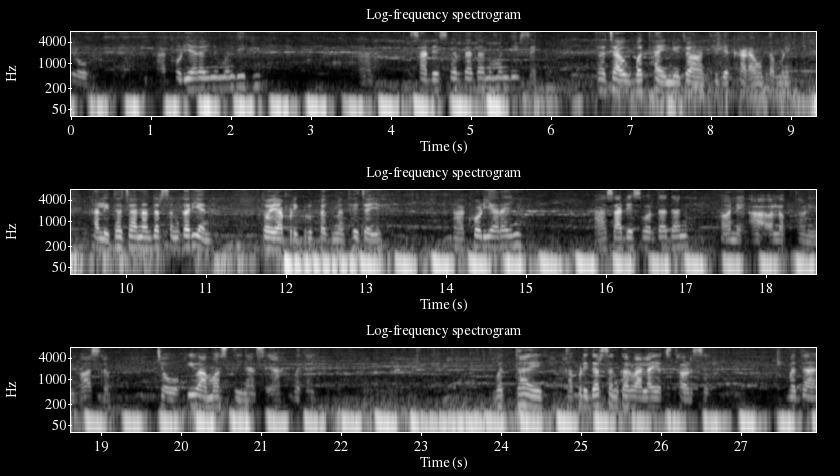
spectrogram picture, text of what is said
જો, આ ખોડિયારાયનું મંદિર છે. આ સાડેશ્વર દાદાનું મંદિર છે. ધજાઓ બથાઈને જો આથી દેખાડા હું તમને. ખાલી ધજાના દર્શન કરીએ ને, તોય આપણી કૃતજ્ઞ થઈ જઈએ. આ ખોડિયારાયનું આ સાડેશ્વર દાદાનું અને આ અલગ ધણીનો આશ્રમ. જો કેવા મસ્તીના છે આ બધા બધાય આપણે દર્શન કરવા લાયક સ્થળ છે. બધા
